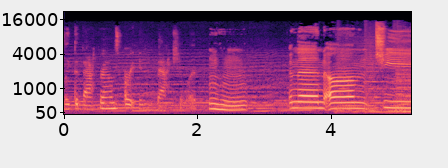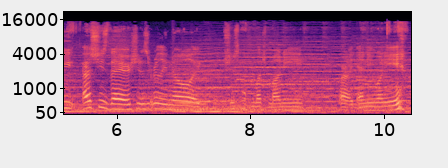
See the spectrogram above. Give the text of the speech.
Like the backgrounds are immaculate. Mm-hmm. And then, um, she, as she's there, she doesn't really know, like, she doesn't have much money, or, like, any money.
